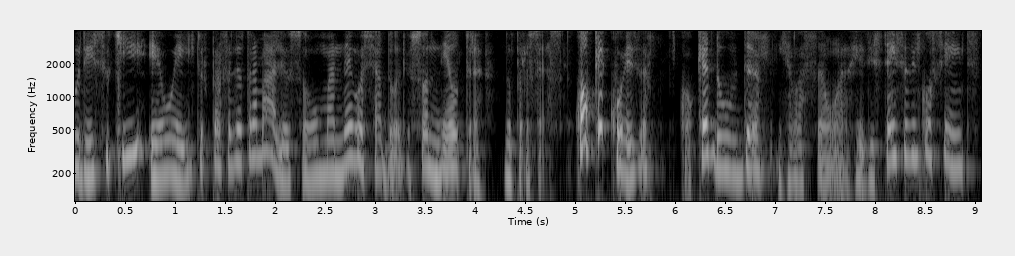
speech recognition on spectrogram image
por isso que eu entro para fazer o trabalho. Eu sou uma negociadora, eu sou neutra no processo. Qualquer coisa, qualquer dúvida em relação a resistências inconscientes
